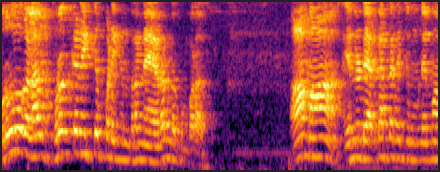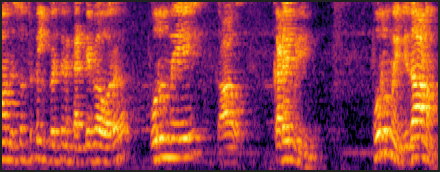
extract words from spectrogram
உறவுகளால் புறக்கணிக்கப்படுகின்ற நேரம் இந்த கும்பராசி. ஆமாம் என்னுடைய அக்கா தங்கச்சி மூலயமா வந்து சொத்துக்கள் பிரச்சனை கண்டிப்பாக ஒரு பொறுமையை கா கடைபிடிங்க பொறுமை நிதானம்.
